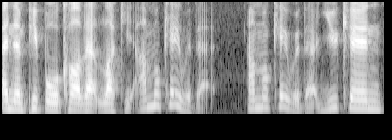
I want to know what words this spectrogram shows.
and then people will call that lucky. I'm okay with that. I'm okay with that. You can,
